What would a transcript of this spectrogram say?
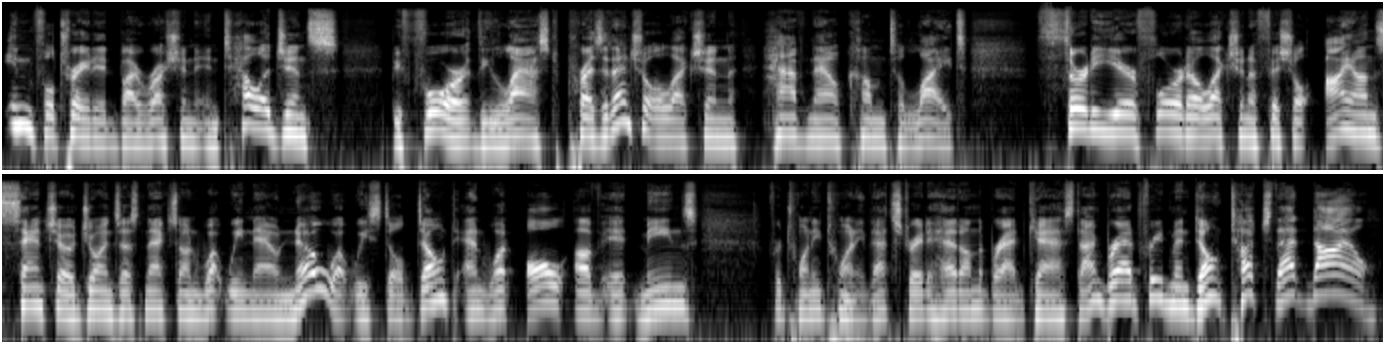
infiltrated by Russian intelligence before the last presidential election have now come to light. 30 year Florida election official Ion Sancho joins us next on what we now know, what we still don't, and what all of it means for 2020. That's straight ahead on the BradCast. I'm Brad Friedman. Don't touch that dial.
